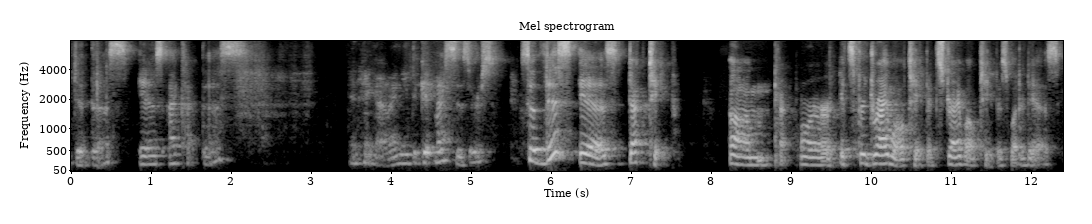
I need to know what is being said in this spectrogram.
did this is I cut this and hang on, I need to get my scissors. So this is duct tape, um, or it's for drywall tape. It's drywall tape is what it is.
